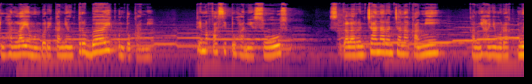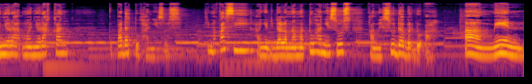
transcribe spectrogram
Tuhanlah yang memberikan yang terbaik untuk kami. Terima kasih Tuhan Yesus. Segala rencana-rencana kami, kami hanya menyerah, menyerahkan kepada Tuhan Yesus. Terima kasih, hanya di dalam nama Tuhan Yesus kami sudah berdoa. Amin.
